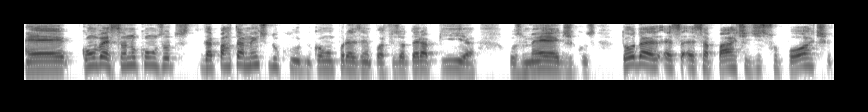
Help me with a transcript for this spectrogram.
é, conversando com os outros departamentos do clube, como, por exemplo, a fisioterapia, os médicos, toda essa, essa parte de suporte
